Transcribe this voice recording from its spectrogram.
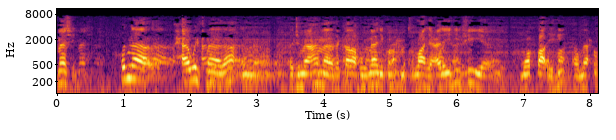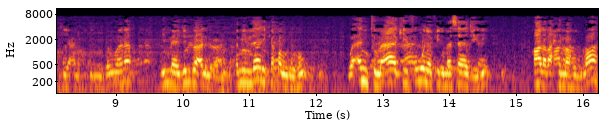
ماشي. قلنا حاولت ماذا؟ أن أجمع ما ذكره مالك رحمة الله عليه في موطئه أو ما حكي عنه في المدونة مما يدل على العموم. فمن ذلك قوله وأنتم عاكفون في المساجد. قال رحمه الله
